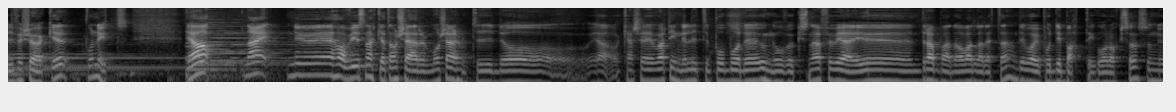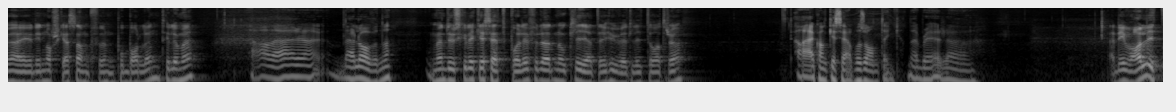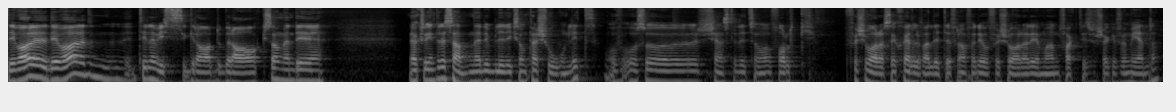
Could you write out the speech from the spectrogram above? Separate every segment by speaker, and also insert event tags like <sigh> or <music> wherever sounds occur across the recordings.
Speaker 1: Vi försöker på nytt. Ja, nej, nu har vi ju snackat om skärm och skärmtid och ja, kanske varit inne lite på både unga och vuxna för vi är ju drabbade av alla detta. Det var ju på debatt igår också, så nu är ju det norska samfund på bollen till och med.
Speaker 2: Ja, det er, det er lovende.
Speaker 1: Men du skulle ikke sett på det, for du hadde nå kliet deg i huvudet litt òg, tror jeg.
Speaker 2: Ja, jeg kan ikke se på sånne ting. Det blir
Speaker 1: Ja, Det var lite, det var, det var till en viss grad bra också, men det, det är också intressant när det blir liksom personligt. Och, och så känns det lite som om folk försvarar sig själva lite framför det att försvara det man faktiskt försöker förmedla.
